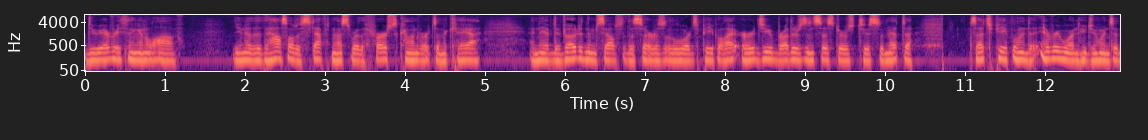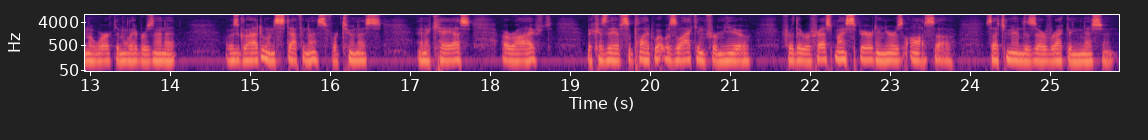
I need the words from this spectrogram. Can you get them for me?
do everything in love. You know that the household of Stephanas were the first converts in Achaia, and they have devoted themselves to the service of the Lord's people. I urge you, brothers and sisters, to submit to such people and to everyone who joins in the work and labors in it. I was glad when Stephanas, Fortunus, and Achaeus arrived, because they have supplied what was lacking from you, for they refreshed my spirit and yours also. Such men deserve recognition.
